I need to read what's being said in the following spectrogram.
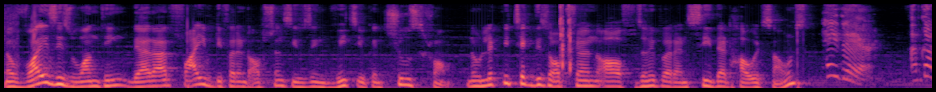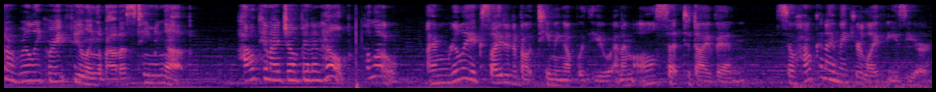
Now voice is one thing, there are five different options using which you can choose from. Now let me check this option of Juniper and see that how it sounds. Hey there! I've got a really great feeling about us teaming up. How can I jump in and help? Hello. I'm really excited about teaming up with you and I'm all set to dive in. So, how can I make your life easier?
